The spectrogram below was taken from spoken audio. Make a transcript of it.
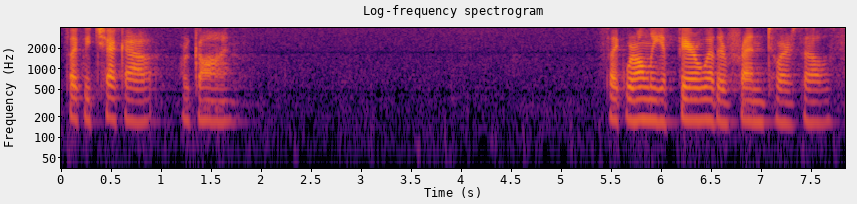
It's like we check out, we're gone. It's like we're only a fair weather friend to ourselves.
